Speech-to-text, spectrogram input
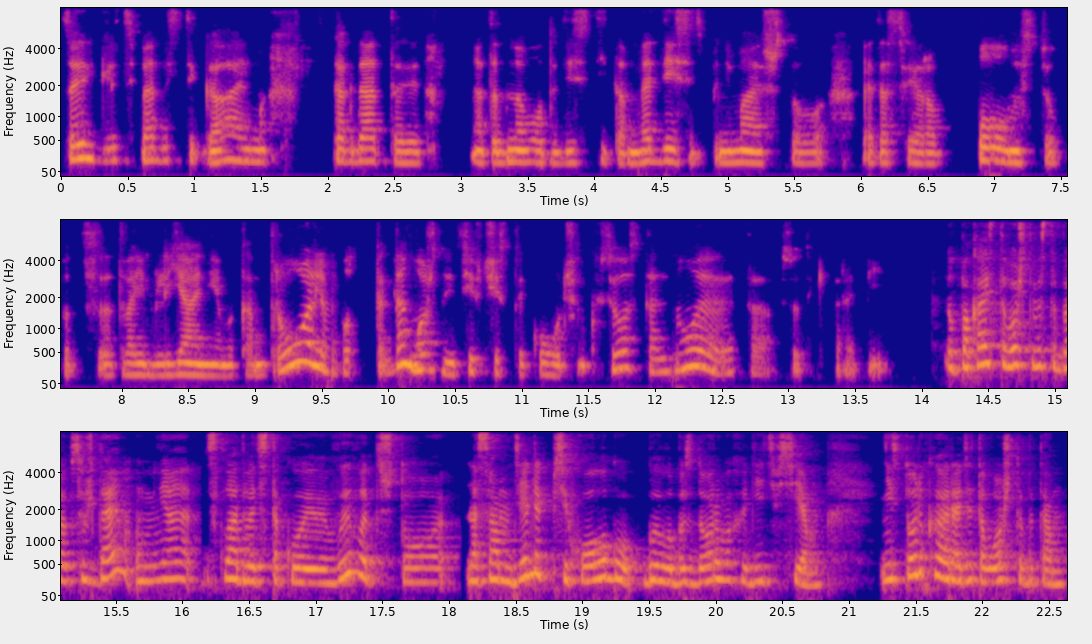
цель для тебя достигаема, когда ты от 1 до 10, там, на 10 понимаешь, что эта сфера полностью под твоим влиянием и контролем, вот тогда можно идти в чистый коучинг. Все остальное это все-таки терапия. Ну, пока из того, что мы с тобой обсуждаем, у меня складывается такой вывод, что на самом деле к психологу было бы здорово ходить всем. Не столько ради того, чтобы там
